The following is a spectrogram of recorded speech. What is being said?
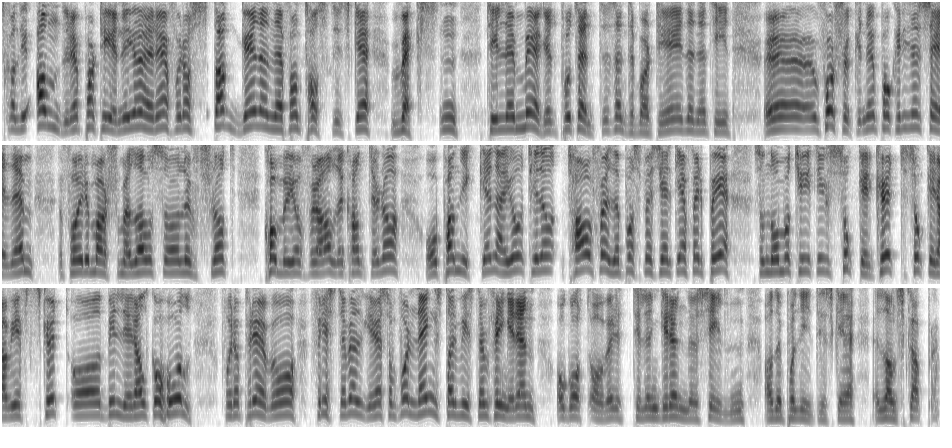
skal de andre partiene gjøre for å stagge denne fantastiske veksten til det meget potente Senterpartiet i denne tid. Uh, forsøkene på å kritisere dem for marshmallows og luftslott kommer jo fra alle kanter nå, og panikken er jo til å ta og følge på spesielt i Frp, som nå må ty til sukkerkutt, sukkeravgiftskutt og billigere alkohol for å prøve å friste velgere som for lengst har vist dem fingeren og gått over til den grønne siden av det politiske landskapet.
